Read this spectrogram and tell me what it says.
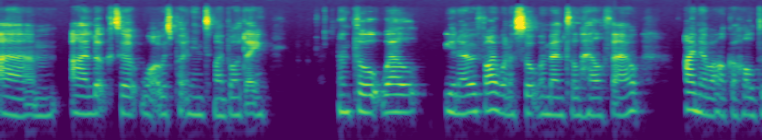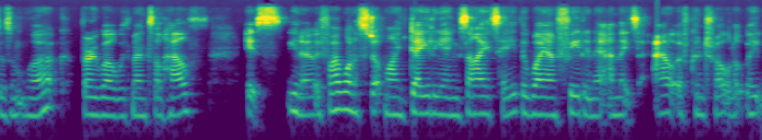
um, I looked at what I was putting into my body and thought, well, you know, if I want to sort my mental health out, I know alcohol doesn't work very well with mental health it's you know if i want to stop my daily anxiety the way i'm feeling it and it's out of control it,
